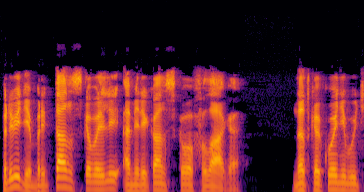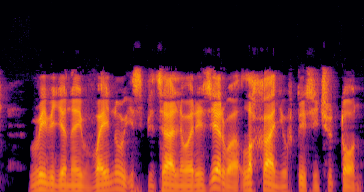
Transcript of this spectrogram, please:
при виде британского или американского флага над какой-нибудь выведенной в войну из специального резерва лоханью в тысячу тонн,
